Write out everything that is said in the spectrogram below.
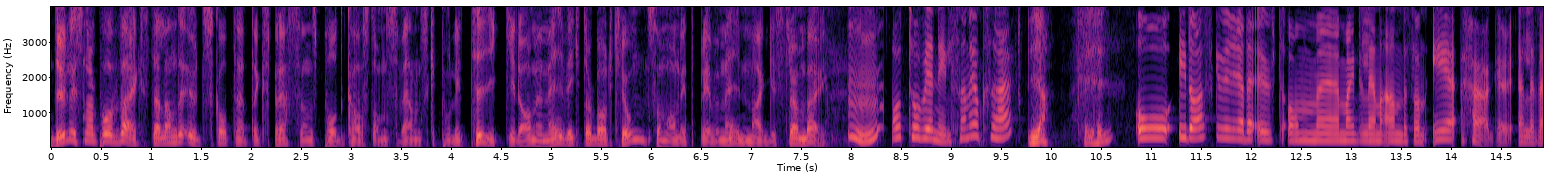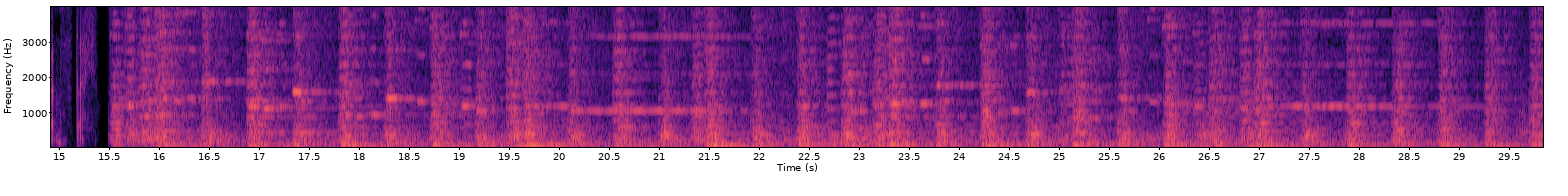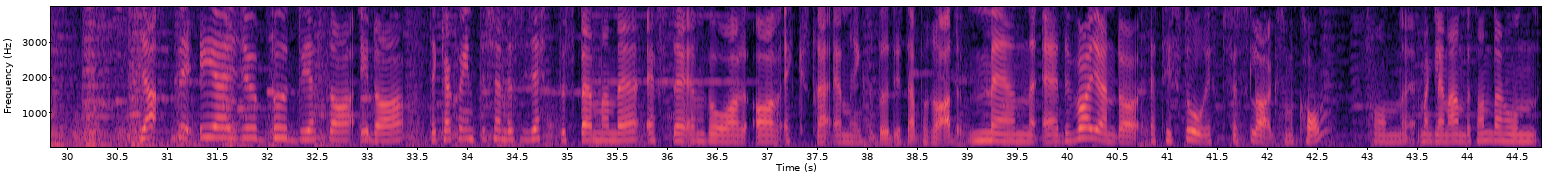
Du lyssnar på Verkställande utskottet, Expressens podcast om svensk politik. Idag med mig, Viktor Bartkron, som vanligt bredvid mig, Maggie Strömberg. Mm, och Torbjörn Nilsson är också här. Ja, hej hej. Och idag ska vi reda ut om eh, Magdalena Andersson är höger eller vänster. Ja, det är ju budgetdag idag. Det kanske inte kändes jättespännande efter en vår av extra ändringsbudgetar på rad. Men eh, det var ju ändå ett historiskt förslag som kom från eh, Magdalena Andersson där hon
